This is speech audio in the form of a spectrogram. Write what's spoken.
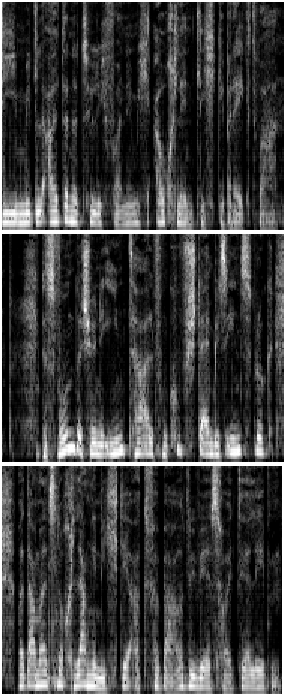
die im Mittelalter natürlich vornehmlich auch ländlich geprägt waren. Das wunderschöne Inntal von Kufstein bis Innsbruck war damals noch lange nicht derart verbaut, wie wir es heute erleben.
